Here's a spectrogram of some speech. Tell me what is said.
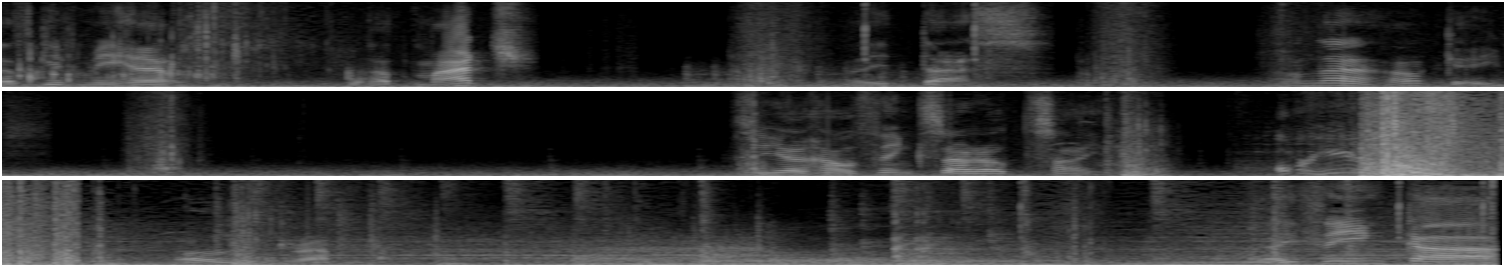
Does give me health. Not much, but it does. Oh nah, okay. See how things are outside. Over here! Holy crap. I think uh,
